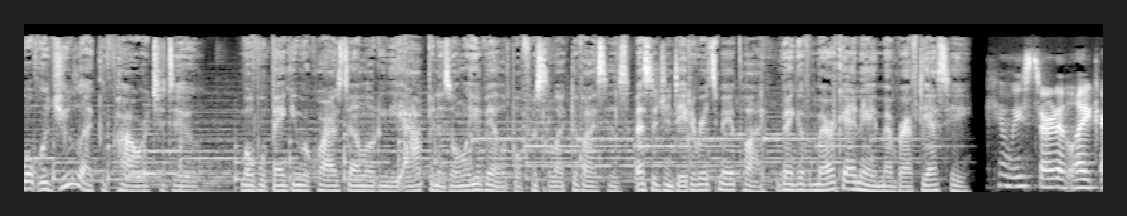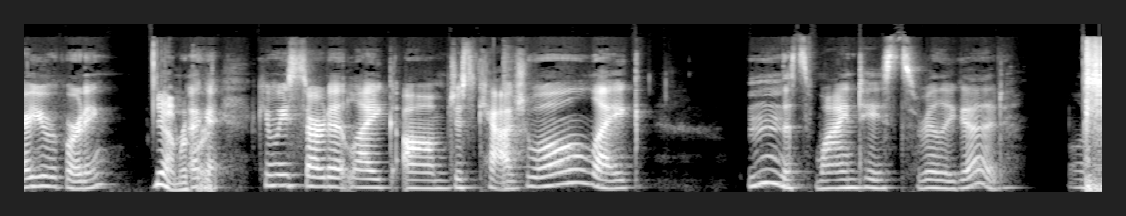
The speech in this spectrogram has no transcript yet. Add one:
What would you like the power to do? Mobile banking requires downloading the app and is only available for select devices. Message and data rates may apply. Bank of America and a member FDIC. Can we start it like, are you recording? Yeah, I'm recording. Okay. Can we start it like um just casual? Like, mm, this wine tastes really good. Let's,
